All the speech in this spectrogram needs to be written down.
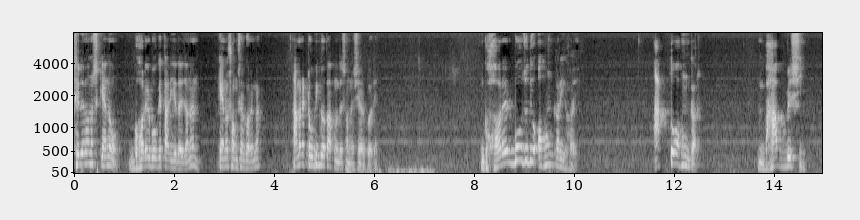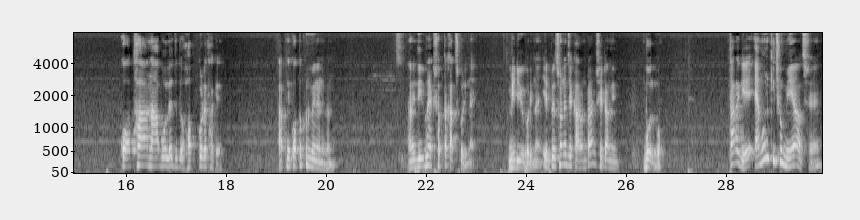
ছেলে মানুষ কেন ঘরের বউকে তাড়িয়ে দেয় জানেন? কেন সংসার করে না? আমার একটা অভিজ্ঞতা আপনাদের সামনে শেয়ার করে। ঘরের বউ যদি অহংকারী হয় আত্ম অহংকার ভাব বেশি, কথা না বলে যদি হপ করে থাকে, আপনি কতক্ষণ মেনে নেবেন? আমি দীর্ঘ এক সপ্তাহ কাজ করি নাই ভিডিও করি নাই। এর পেছনে যে কারণটা সেটা আমি বলব। তার আগে এমন কিছু মেয়ে আছে,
